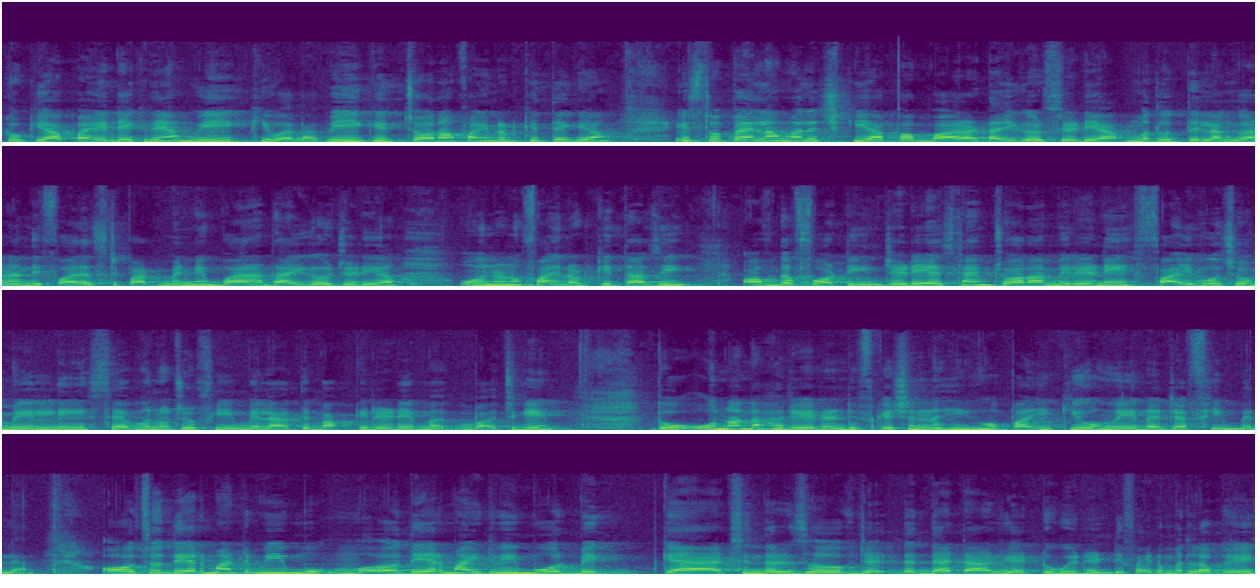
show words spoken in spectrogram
ਕਿਉਂਕਿ ਆਪਾਂ ਇਹ ਦੇਖ ਰਹੇ ਹਾਂ 2021 ਵਾਲਾ 2021 14 ਫਾਈਂਡ ਆਊਟ ਕੀਤੇ ਗਿਆ ਇਸ ਤੋਂ ਪਹਿਲਾਂ ਵਾਲੇ ਚ ਕੀ ਆਪਾਂ 12 ਟਾਈਗਰਸ ਜਿਹੜੇ ਆ ਮਤਲਬ ਤੇਲੰਗਾਨਾ ਦੀ ਫੋਰੈਸਟ ਡਿਪਾਰਟਮੈਂਟ ਨੇ 12 ਟਾਈਗਰ ਜਿਹੜੇ ਆ ਉਹਨਾਂ ਨੂੰ ਫਾਈਂਡ ਆਊਟ ਕੀਤਾ ਸੀ ਆਫ ਦਾ 14 ਜਿਹੜੇ ਇਸ ਟਾਈਮ 14 ਮਿਲੇ ਨੇ 5 ਉਹ ਚੋਂ ਮੇਲ ਨੇ 7 ਉਹ ਚੋਂ ਫੀਮੇਲ ਆ ਤੇ ਬਾਕੀ ਜਿਹੜੇ ਬਚ ਗਏ ਤੋਂ ਉਹਨਾਂ ਦਾ ਹਜੇ ਆਇਡੈਂਟੀਫਿਕੇਸ਼ਨ ਨਹੀਂ ਹੋ ਪਾਈ ਕਿ ਉਹ ਮੇਲ ਹੈ ਜਾਂ ਫੀਮੇਲ ਹੈ also there might be there might be more big cats in the reserve that are yet to be identified ਮਤਲਬ ਇਹ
